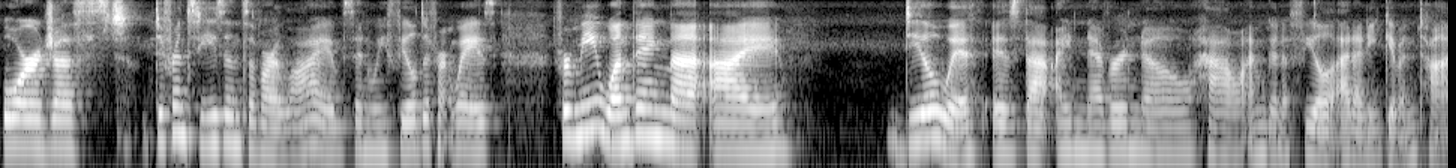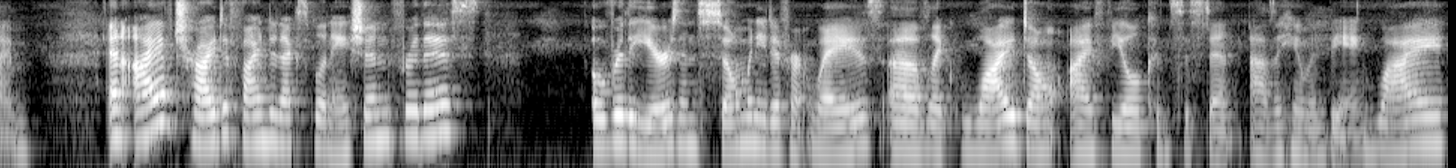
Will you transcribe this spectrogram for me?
Or just different seasons of our lives and we feel different ways for me one thing that i deal with is that I never know how I'm going to feel at any given time. And I have tried to find an explanation for this over the years in so many different ways of like why don't I feel consistent as a human being? Why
